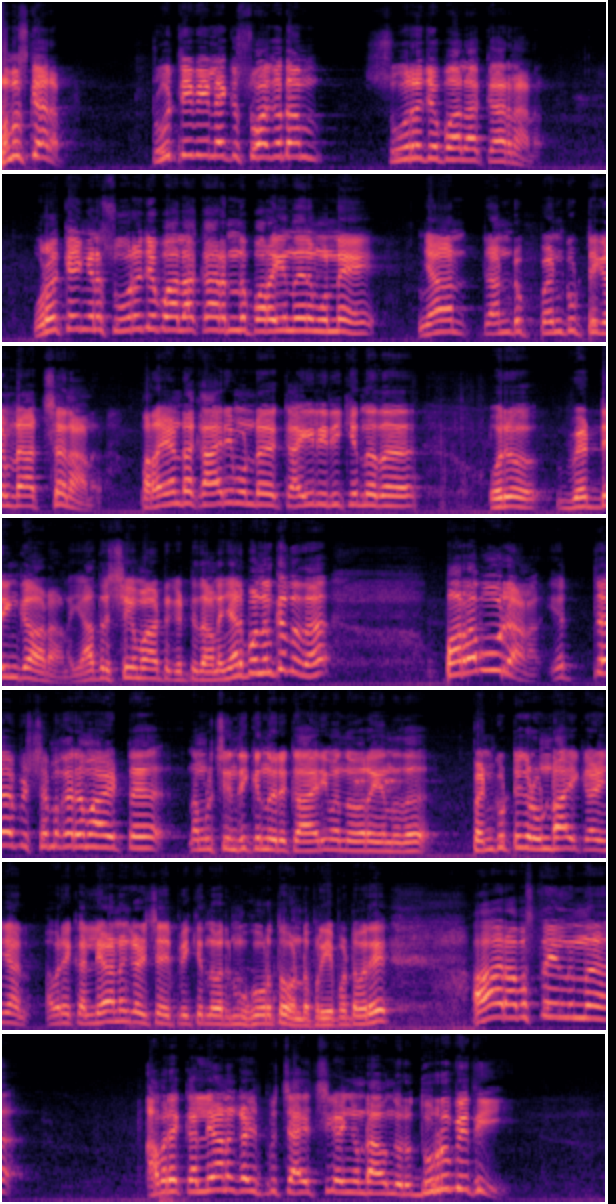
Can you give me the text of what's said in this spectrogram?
നമസ്കാരം. True T വിയിലേക്ക് സ്വാഗതം. സൂരജ് പാലാക്കാരനാണ് ഉറക്കെ ഇങ്ങനെ സൂരജ് പാലാക്കാരൻ എന്ന് പറയുന്നതിന് മുന്നേ ഞാൻ രണ്ട് പെൺകുട്ടികളുടെ അച്ഛനാണ്. പറയേണ്ട കാര്യമുണ്ട്. കയ്യിലിരിക്കുന്നത് ഒരു വെഡ്ഡിംഗ് കാർഡാണ് യാദൃശ്യമായിട്ട് കിട്ടിയതാണ്. ഞാനിപ്പോൾ നിൽക്കുന്നത് പറവൂരാണ്. ഏറ്റവും വിഷമകരമായിട്ട് നമ്മൾ ചിന്തിക്കുന്ന ഒരു കാര്യമെന്ന് പറയുന്നത് പെൺകുട്ടികൾ ഉണ്ടായിക്കഴിഞ്ഞാൽ അവരെ കല്യാണം കഴിച്ചയപ്പിക്കുന്ന ഒരു മുഹൂർത്തമുണ്ട്. പ്രിയപ്പെട്ടവർ ആ ഒരവസ്ഥയിൽ നിന്ന് അവരെ കല്യാണം കഴിപ്പിച്ച് അയച്ചു കഴിഞ്ഞുണ്ടാകുന്ന ഒരു ദുർവിധി.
